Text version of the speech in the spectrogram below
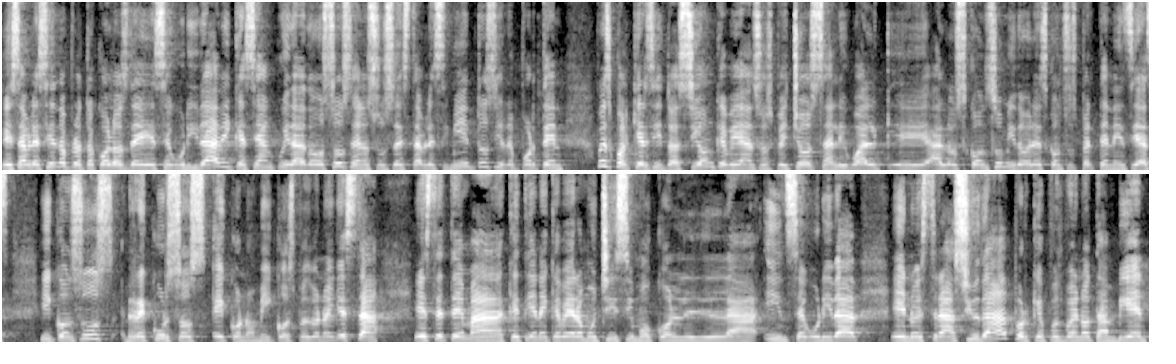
estableciendo protocolos de seguridad y que sean cuidadosos en sus establecimientos y reporten pues cualquier situación que vean sospechosa, al igual que a los consumidores con sus pertenencias y con sus recursos económicos. Pues bueno, ahí está este tema que tiene que ver muchísimo con la inseguridad en nuestra ciudad, porque pues bueno, también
